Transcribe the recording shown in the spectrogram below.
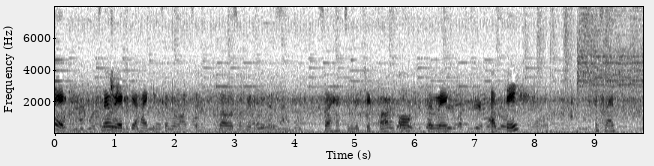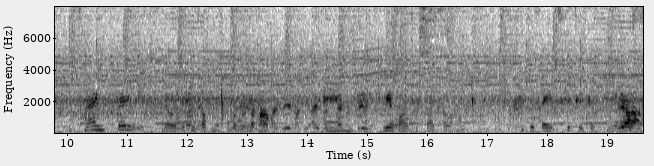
Hey! Today we actually are hiking Table Mountain. That was some really good. So I had to legit go all the way up there. It's 9. It's 9.30. No, it's actually 12 minutes past 9. And we're about to start our hike. People say it should take us three hours,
